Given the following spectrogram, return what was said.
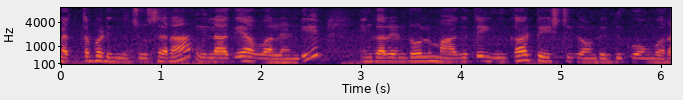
మెత్తబడింది చూసారా? ఇలాగే అవ్వాలండి. ఇంకా రెండు రోజులు మాగితే ఇంకా టేస్టీగా ఉండిద్ది గోంగూర.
